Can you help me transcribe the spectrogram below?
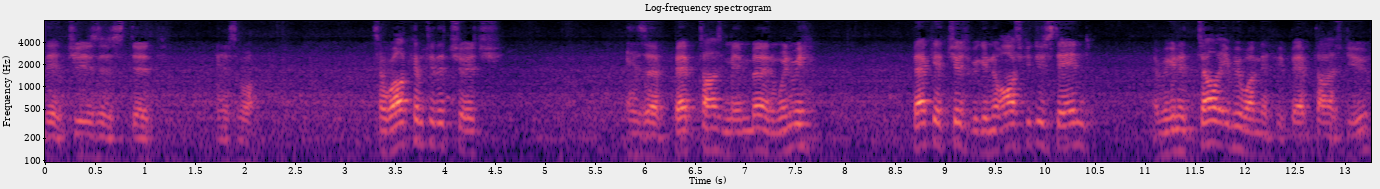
that Jesus did as well. So welcome to the church as a baptized member, and when we back at church, we're going to ask you to stand, and we're going to tell everyone that we baptized you,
